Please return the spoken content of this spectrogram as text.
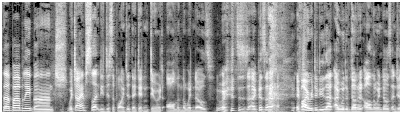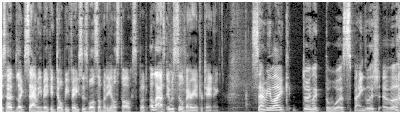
The bubbly bunch. which I am slightly disappointed they didn't do it all in the windows. Because uh, if I were to do that, I would have done it all in the windows and just had like Sammy making dopey faces while somebody else talks. But alas, it was still very entertaining. Sammy like doing like the worst Spanglish ever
